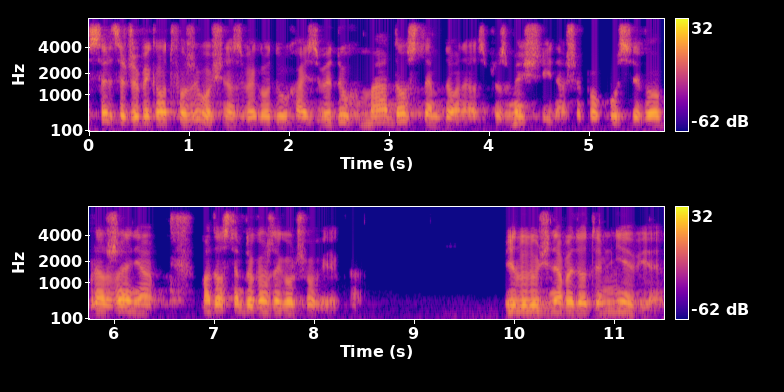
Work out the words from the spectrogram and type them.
serce człowieka otworzyło się na złego ducha i zły duch ma dostęp do nas przez myśli, nasze pokusy, wyobrażenia, ma dostęp do każdego człowieka. Wielu ludzi nawet o tym nie wie,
